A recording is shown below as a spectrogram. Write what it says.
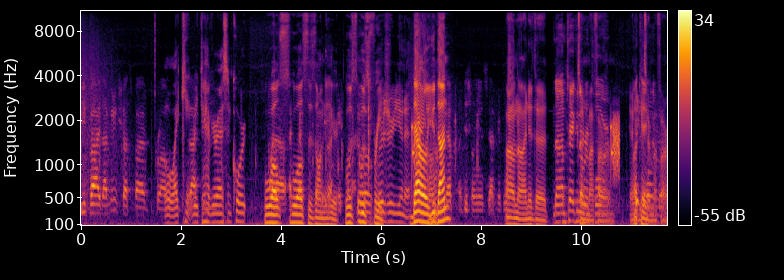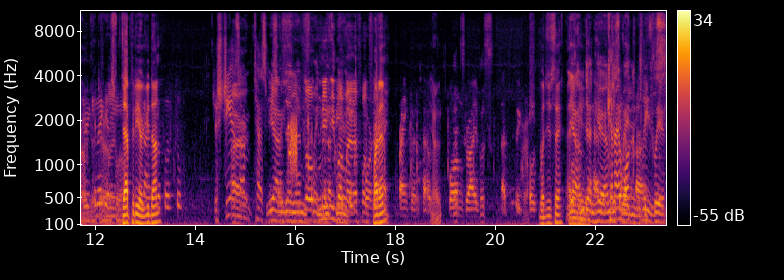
Be advised, I'm getting shots fired from. Oh, I can't wait to have your ass in court. Who uh, else? Who else is on here? Who's who's free? Where's your unit? Daryl, you uh, done? Additional units. I don't know. I need to. No, I'm taking a turn my report. firearm. I need to Okay. turn my firearm to Can I there get as well. Deputy, are you done? Just GSR Alright. test me. Yeah, sir. I'm done. I'm Go meet me by my unit. F-150. Pardon? Franklin's house. Yeah. Forum Drive. That's the. What did you say? I Yeah, I'm done here. I'm Can just I walk, waiting to please? cleared.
